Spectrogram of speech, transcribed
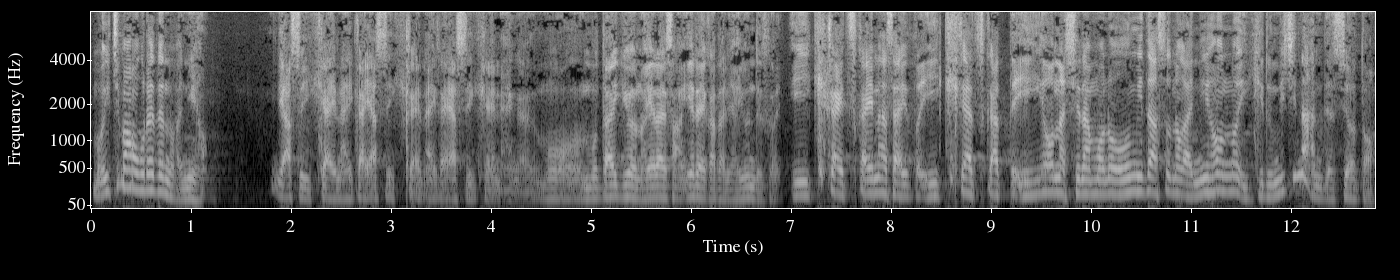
もう一番売れてるのが日本。安い機械ないか、安い機械ないか、安い機械ないか。もう、もう大企業の偉いさん、偉い方には言うんですけど、いい機械使いなさいと、いい機械使っていいような品物を生み出すのが日本の生きる道なんですよと。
